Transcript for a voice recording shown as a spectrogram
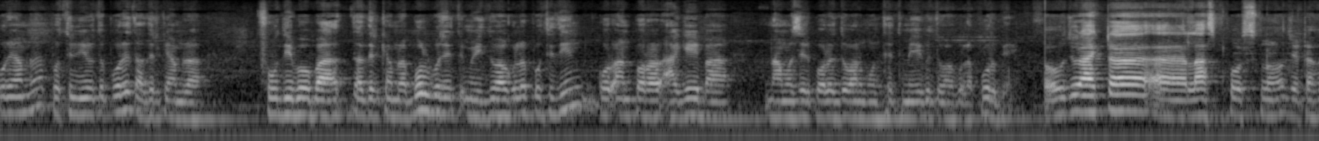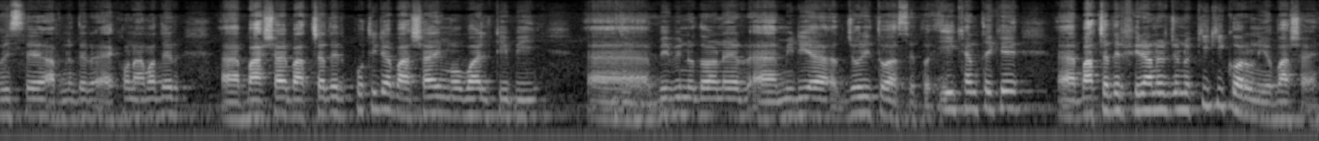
পড়ে আমরা প্রতিনিয়ত পড়ে তাদেরকে আমরা ফু দিব বা তাদেরকে আমরা বলব যে, তুমি এই দোয়াগুলো প্রতিদিন কোরআন পড়ার আগে বা নামাজের পরে দোয়ার মধ্যে তুমি এই দোয়াগুলো পড়বে। হুজুর একটা লাস্ট প্রশ্ন যেটা হয়েছে আপনাদের এখন আমাদের বাসায় বাচ্চাদের প্রতিটা বাসায় মোবাইল টিভি বিভিন্ন ধরনের মিডিয়া জড়িত আছে। তো এইখান থেকে বাচ্চাদের ফেরানোর জন্য কি কি করণীয় বাসায়?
